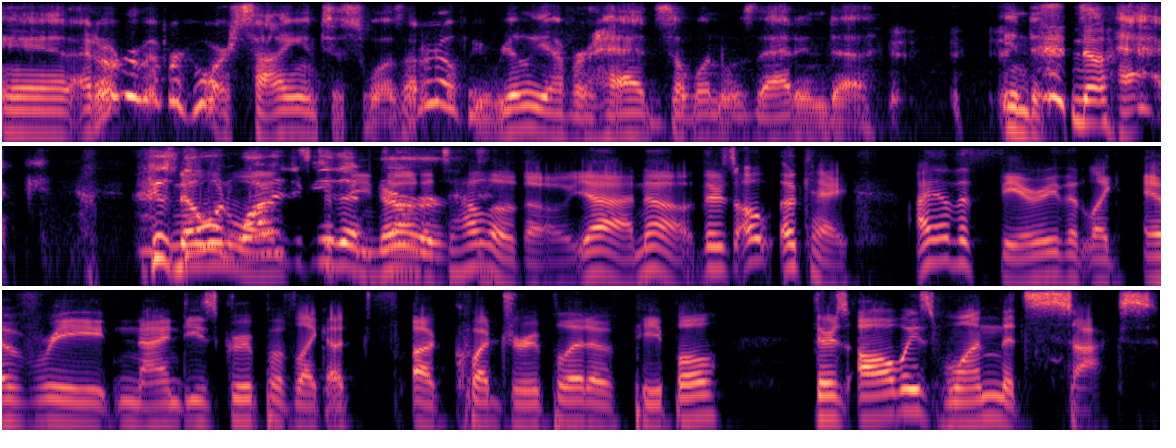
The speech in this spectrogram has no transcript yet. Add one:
and I don't remember who our scientist was. I don't know if we really ever had someone who was that into into No. tech because no, one wanted to be the nerd. Donatello, though. Yeah, no. There's oh, okay. I have a theory that like every '90s group of like a, a quadruplet of people, there's always one that sucks,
